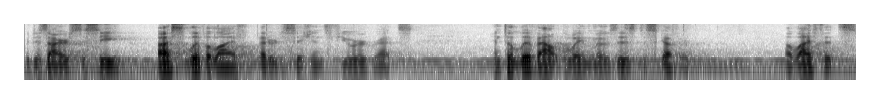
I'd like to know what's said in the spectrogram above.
who desires to see us live a life, better decisions, fewer regrets, and to live out the way Moses discovered a life that's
